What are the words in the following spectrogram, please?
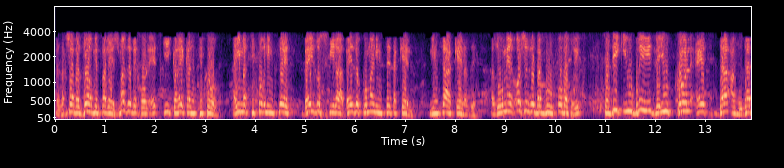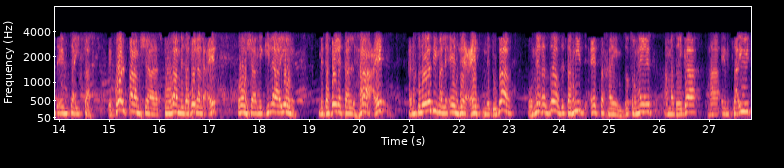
אז עכשיו הזוהר מפרש, מה זה בכל עץ? כי יקרא כאן ציפור. האם הציפור נמצאת, באיזו ספירה, באיזו קומה נמצאת הקן, נמצא הקן הזה. אז הוא אומר, או שזה בגוף או בברית, צדיק יהיו ברית ויהיו כל עץ דע עמודה דאמצעיתה. וכל פעם שהתורה מדבר על עץ, או שהמגילה היום מדברת על העץ, אנחנו לא יודעים על איזה עץ מדובר, אומר הזוהר, זה תמיד עץ החיים. זאת אומרת, המדרגה האמצעית,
